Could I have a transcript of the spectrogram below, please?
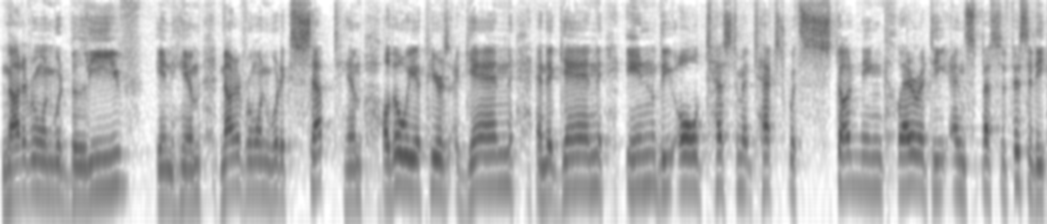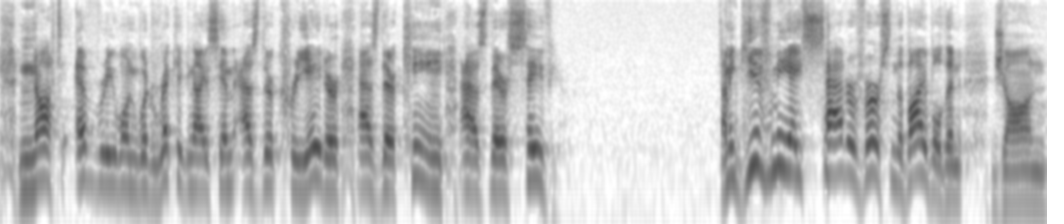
Not everyone would believe in him. Not everyone would accept him, although he appears again and again in the Old Testament text with stunning clarity and specificity. Not everyone would recognize him as their creator, as their king, as their savior. I mean, give me a sadder verse in the Bible than John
